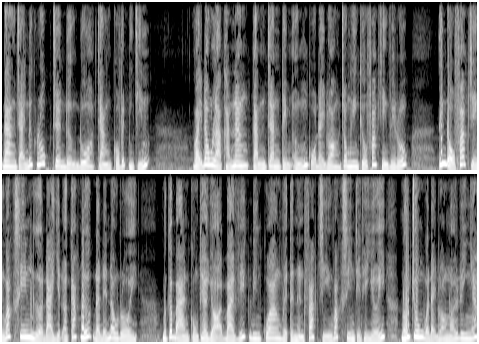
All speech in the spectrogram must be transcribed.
đang chạy nước rút trên đường đua chặn COVID-19. Vậy đâu là khả năng cạnh tranh tiềm ẩn của Đài Loan trong nghiên cứu phát triển virus? Tiến độ phát triển vaccine ngừa đại dịch ở các nước đã đến đâu rồi? Mời các bạn cùng theo dõi bài viết liên quan về tình hình phát triển vaccine trên thế giới, nói chung và Đài Loan nói riêng nhé.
